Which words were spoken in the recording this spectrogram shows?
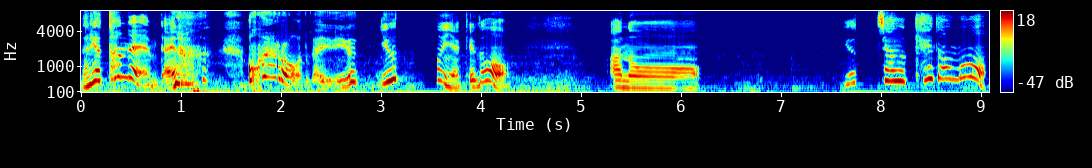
何やったんねんみたいな。おこやろとか言う、言うんやけど、あのー、言っちゃうけども、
